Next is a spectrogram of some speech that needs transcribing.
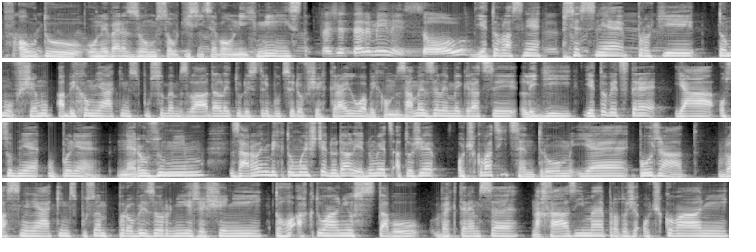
v Outu Univerzum jsou tisíce volných míst. Takže termíny jsou. Je to vlastně přesně proti tomu všemu, abychom nějakým způsobem zvládali tu distribuci do všech krajů, abychom zamezili migraci lidí. Je to věc, které já osobně úplně nerozumím. Zároveň bych k tomu ještě dodal jednu věc a to, že očkovací centrum je pořád vlastně nějakým způsobem provizorní řešení toho aktuálního stavu, ve kterém se nacházíme, protože očkování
